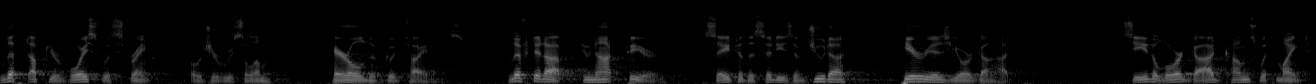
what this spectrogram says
lift up your voice with strength, O Jerusalem. Herald of good tidings. Lift it up, do not fear. Say to the cities of Judah, Here is your God. See, the Lord God comes with might,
